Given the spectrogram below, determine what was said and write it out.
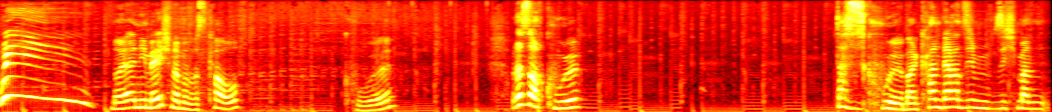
Whee! Neue Animation, wenn man was kauft. Cool. Und das ist auch cool. Das ist cool. Man kann, während sich man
